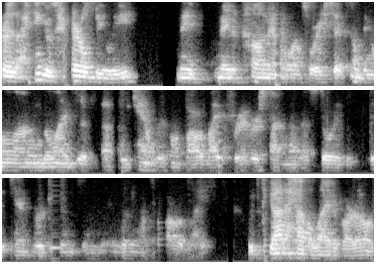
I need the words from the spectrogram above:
I think it was Harold B. Lee made made a comment once where he said something along the lines of uh, "We can't live on borrowed light forever." He's talking about that story, the, the ten virgins and, and living on borrowed light. We've got to have a light of our own,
